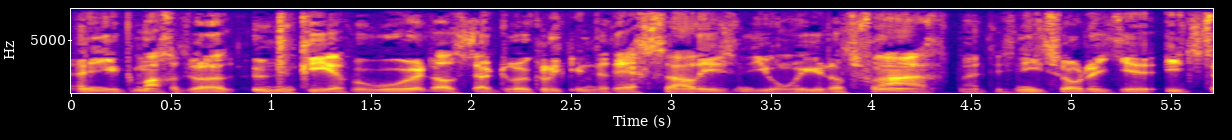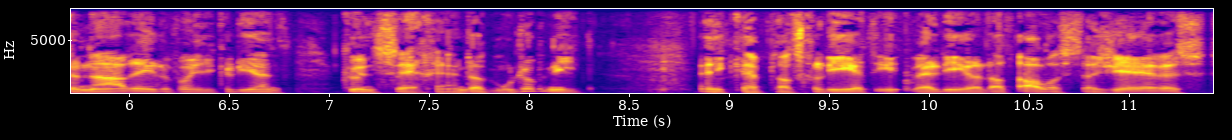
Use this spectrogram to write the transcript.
En je mag het wel een keer verwoorden als het uitdrukkelijk in de rechtszaal is... en die jongen je dat vraagt. Maar het is niet zo dat je iets ten nadele van je cliënt kunt zeggen. En dat moet ook niet. Ik heb dat geleerd. Wij leren dat alle stagiaires...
